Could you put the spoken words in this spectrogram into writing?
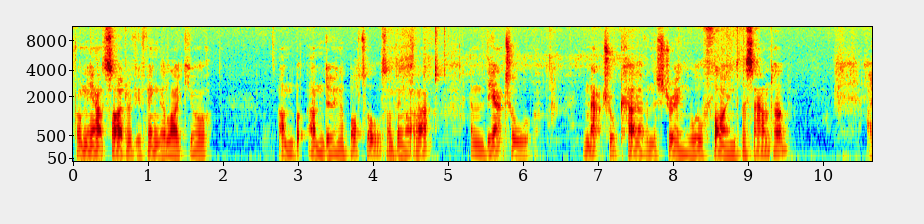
from the outside of your finger like you're un undoing a bottle, something like that, and the actual natural curve in the string will find the sound hole. I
